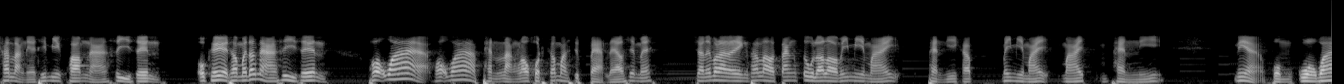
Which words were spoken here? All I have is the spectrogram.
ข้างหลังเนี่ยที่มีความหนา4เซนโอเคทำไมต้องหนา4เซนเพราะว่าเพราะว่าแผ่นหลังเราขดเข้ามา 18 แล้วใช่ไหมฉะนั้นเวลาเองถ้าเราตั้งตู้แล้วเราไม่มีไม้แผ่นนี้ครับ ไม่มีไม้ไม้แผ่นนี้ เนี่ย ผมกลัวว่า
